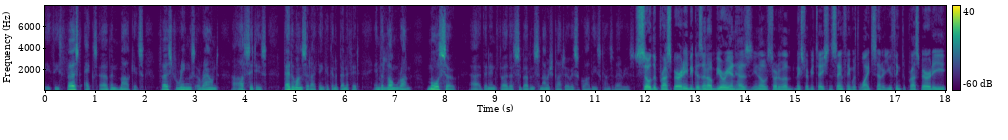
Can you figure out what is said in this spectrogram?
it's these first ex urban markets, first rings around our cities. They're the ones that I think are going to benefit in the long run more so uh, than in further suburban Sammamish Plateau, Issaquah, these kinds of areas. So the prosperity, because I know Burien has, you know, sort of a mixed reputation, same thing with White Center. You think the prosperity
